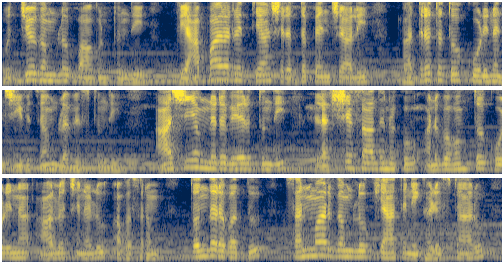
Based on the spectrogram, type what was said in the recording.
ఉద్యోగంలో బాగుంటుంది వ్యాపార రీత్యా శ్రద్ధ పెంచాలి భద్రతతో కూడిన జీవితం లభిస్తుంది. ఆశయం నెరవేరుతుంది. లక్ష్య సాధనకు అనుభవంతో కూడిన ఆలోచనలు అవసరం. తొందరవద్దు. సన్మార్గంలో ఖ్యాతిని గడిస్తారు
